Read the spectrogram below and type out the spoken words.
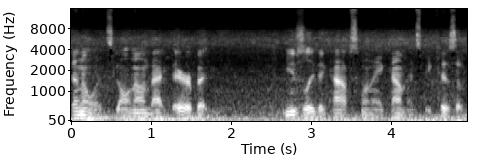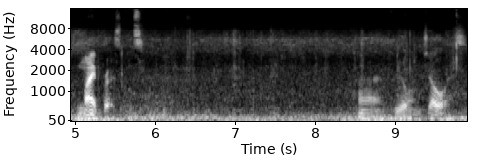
Don't know what's going on back there, but usually the cops, when they come, it's because of my presence. I'm feeling jealous.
